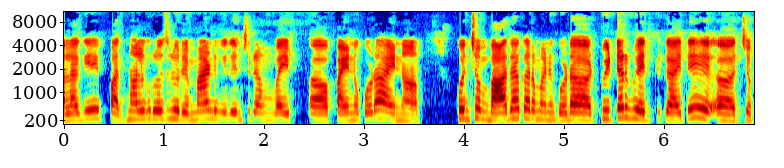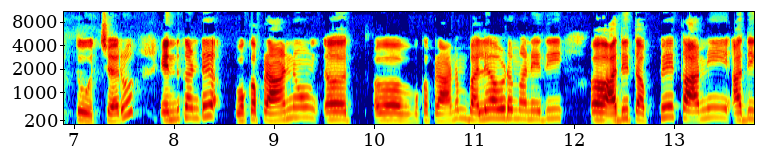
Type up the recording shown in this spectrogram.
అలాగే పద్నాలుగు రోజులు రిమాండ్ విధించడం వైపు పైన కూడా ఆయన కొంచెం బాధాకరమని కూడా ట్విట్టర్ వేదికగా అయితే చెప్తూ వచ్చారు. ఎందుకంటే ఒక ప్రాణం ఒక ప్రాణం బలి అవ్వడం అనేది అది తప్పే కానీ అది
